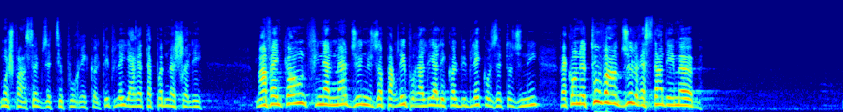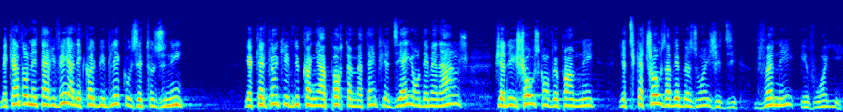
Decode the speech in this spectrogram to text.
Moi, je pensais que vous étiez pour récolter. Puis là, il n'arrêtait pas de m'achaler. Mais en fin de compte, finalement, Dieu nous a parlé pour aller à l'école biblique aux États-Unis. Fait qu'on a tout vendu, le restant des meubles. Mais quand on est arrivé à l'école biblique aux États-Unis, il y a quelqu'un qui est venu cogner à la porte un matin, puis il a dit Hey, on déménage, puis il y a des choses qu'on ne veut pas emmener. Y a-t-il quelque chose avait besoin? J'ai dit Venez et voyez.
